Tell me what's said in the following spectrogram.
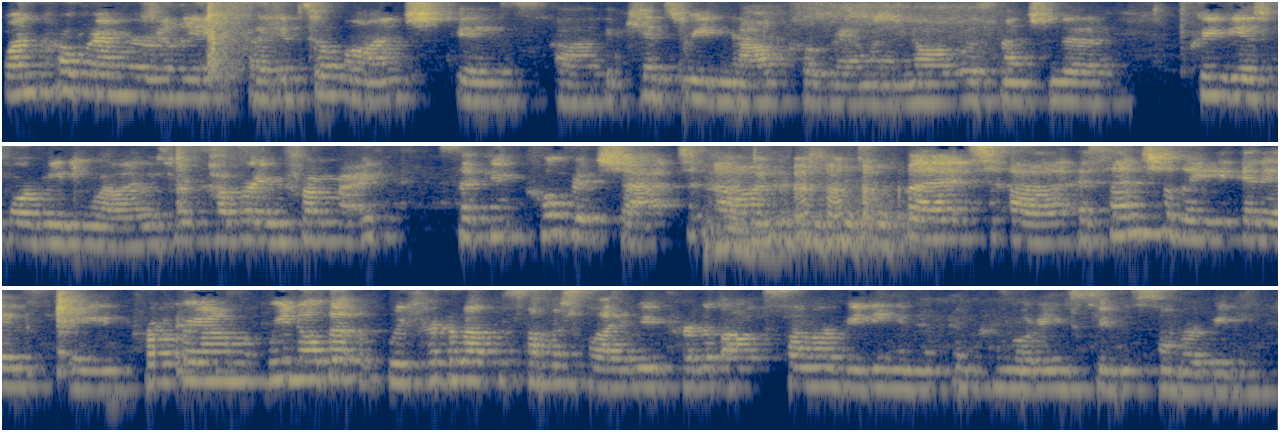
one program we're really excited to launch is uh, the Kids Read Now program. And I know it was mentioned at a previous board meeting while I was recovering from my second COVID shot. Um, but uh, essentially, it is a program. We know that we've heard about the summer slide, we've heard about summer reading and, and promoting student summer reading.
